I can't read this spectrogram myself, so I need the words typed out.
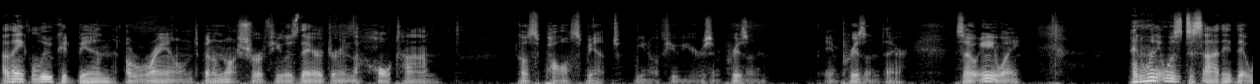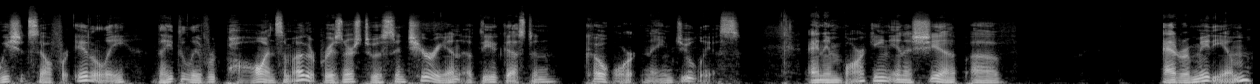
I think Luke had been around, but I'm not sure if he was there during the whole time because Paul spent, you know, a few years in prison, imprisoned there. So anyway, and when it was decided that we should sail for Italy, they delivered Paul and some other prisoners to a centurion of the Augustan cohort named Julius. And embarking in a ship of Adramyttium,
